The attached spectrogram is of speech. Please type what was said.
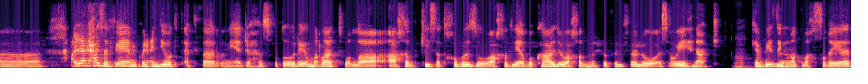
آه على حسب في أيام يكون عندي وقت أكثر إني أجهز فطوري ومرات والله آخذ كيسة خبز وآخذ لي أفوكادو وآخذ ملح وفلفل وأسويه هناك. آه. كان في زي المطبخ صغير.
